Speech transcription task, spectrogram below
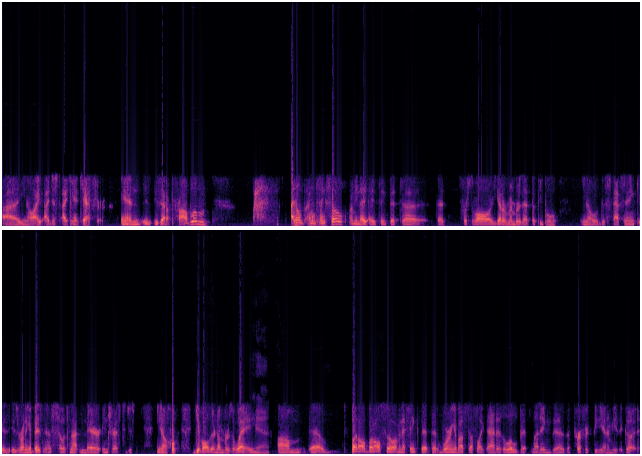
I you know I I just I can't capture. And is, is that a problem? I don't I don't think so. I mean I, I think that uh, that first of all you got to remember that the people you know the Stats Inc. is, is running a business, so it's not in their interest to just you know give all their numbers away. Yeah. Um, uh, but al- but also, I mean, I think that that worrying about stuff like that is a little bit letting the the perfect be the enemy of the good.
